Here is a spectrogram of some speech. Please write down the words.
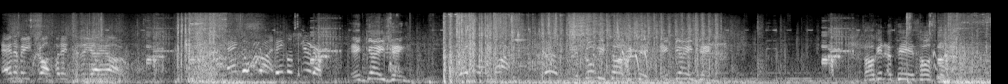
Enemy dropping into the AO. Angle front, single shooter. Engaging. Waypoint marked. They've got me targeted. Engaging. Target appears hostile.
